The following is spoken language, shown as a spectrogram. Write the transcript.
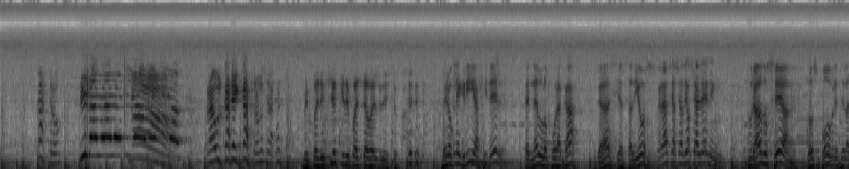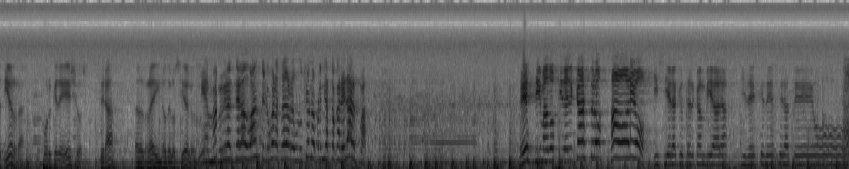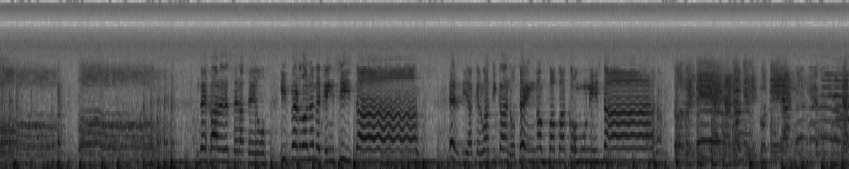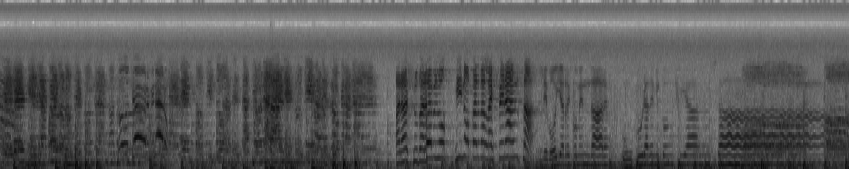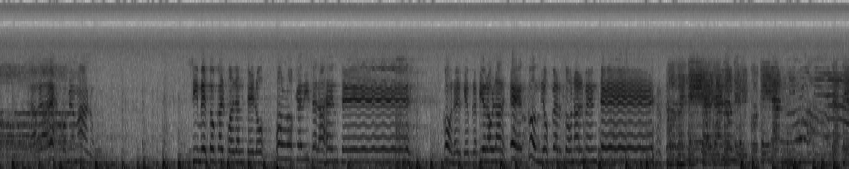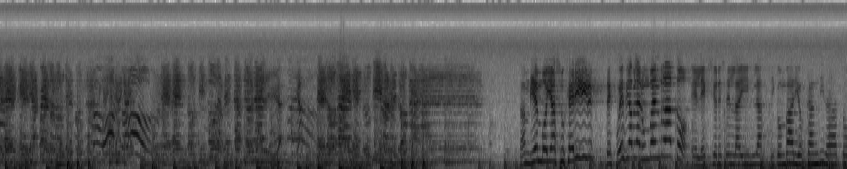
Castro. Y dale, dale, No. Raúl Castro, Castro, no se da cuenta. Me parecía que le faltaba el resto. Pero alegría, Fidel, tenerlo por acá. Gracias a Dios. Gracias a Dios y a Lenin. Durados sean los pobres de la tierra, porque de ellos será el reino de los cielos. Mi hermano me hubiera enterado antes, en lugar de hacer la revolución, aprendí a tocar el arpa. Estimado Fidel Castro, ahora Quisiera que usted cambiara y deje de ser ateo. Dejaré de ser ateo y perdóneme que insista. El día que el Vaticano tenga un papa comunista. Que de acuerdo no se pondrán Está todo chévere, minero. evento sin duda sensacional en exclusiva nuestro canal para ayudar al pueblo y no perder la esperanza. Le voy a recomendar un cura de mi confianza. Le agradezco, mi hermano. Si me toca el padre Antelo, por lo que dice la gente, con el que prefiero hablar es con Dios personalmente. Todo el día y la noche discutirán ya se ve que de acuerdo no se pondrán un evento sin duda sensacional se lo da en exclusiva También voy a sugerir, después de hablar un buen rato, elecciones en la isla y con varios candidatos.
